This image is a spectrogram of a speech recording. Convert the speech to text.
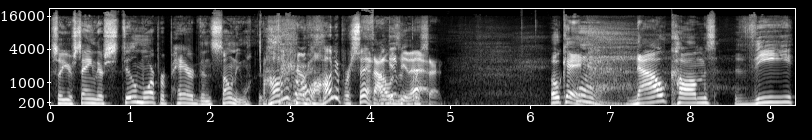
So you're saying they're still more prepared than Sony was. oh, 100 percent. I'll give you that. percent. Okay, now comes the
